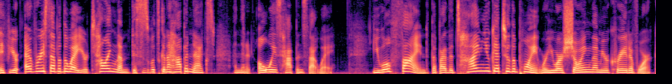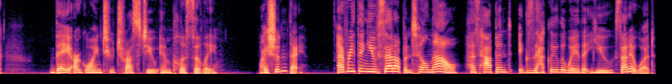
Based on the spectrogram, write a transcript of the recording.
if you're every step of the way, you're telling them this is what's going to happen next, and then it always happens that way, you will find that by the time you get to the point where you are showing them your creative work, they are going to trust you implicitly. Why shouldn't they? Everything you've said up until now has happened exactly the way that you said it would.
